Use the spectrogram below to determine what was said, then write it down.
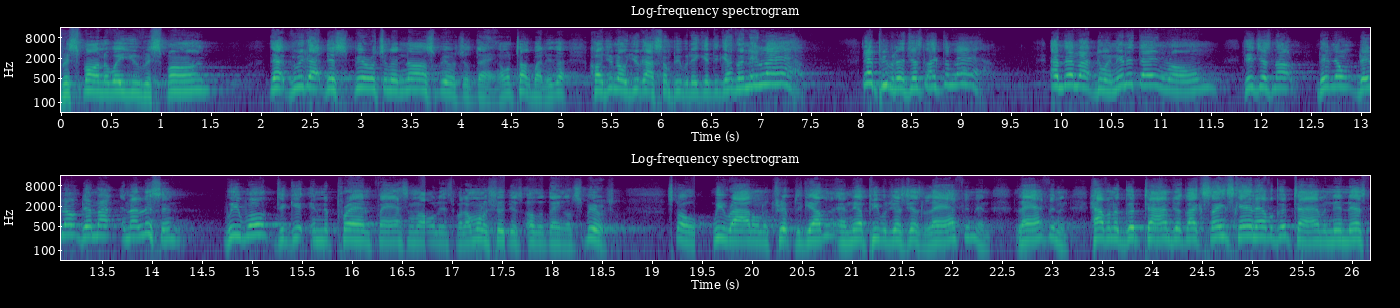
respond the way you respond. That we got this spiritual and non-spiritual thing. I want to talk about it because you know you got some people that get together and they laugh. There are people that just like to laugh, and they're not doing anything wrong. They're just not, they don't, they don't, they're not, and now listen, we want to get into prayer and fast and all this, but I want to show you this other thing of spiritual. So we ride on a trip together, and there are people just just laughing and laughing and having a good time, just like saints can have a good time. And then there's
